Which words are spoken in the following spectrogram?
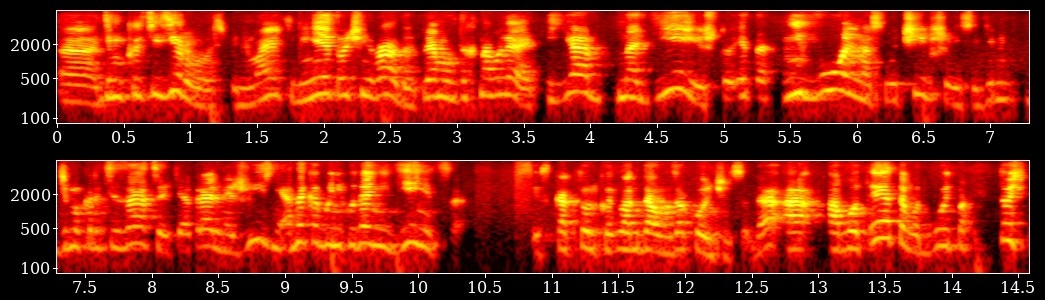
э, демократизировалась, понимаете? Меня это очень радует, прямо вдохновляет. И я надеюсь, что это невольно случившаяся демократизация театральной жизни, она как бы никуда не денется как только локдаун закончится, да, а, а вот это вот будет, то есть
